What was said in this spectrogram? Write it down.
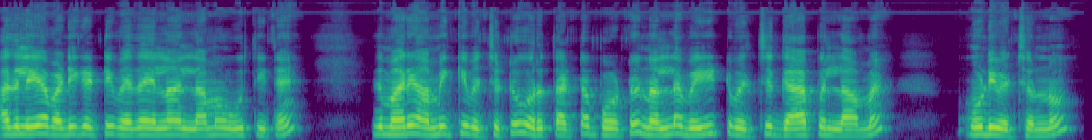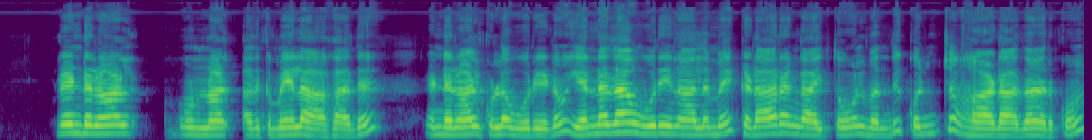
அதிலேயே வடிகட்டி விதையெல்லாம் இல்லாமல் ஊற்றிட்டேன் இது மாதிரி அமுக்கி வச்சுட்டு ஒரு தட்டை போட்டு நல்ல வெயிட் வச்சு கேப் இல்லாமல் மூடி வச்சிடணும். ரெண்டு நாள் மூணு நாள் அதுக்கு மேலே ஆகாது. ரெண்டு நாளுக்குள்ளே ஊறிடும். என்ன தான் ஊறினாலுமே கிடாரங்காய் தோல் வந்து கொஞ்சம் ஹார்டாக தான் இருக்கும்.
